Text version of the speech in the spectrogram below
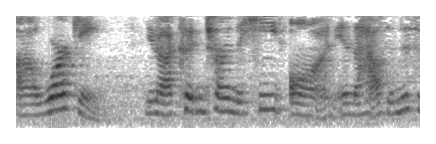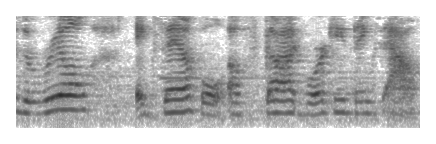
uh, working. You know, I couldn't turn the heat on in the house. And this is a real example of God working things out.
